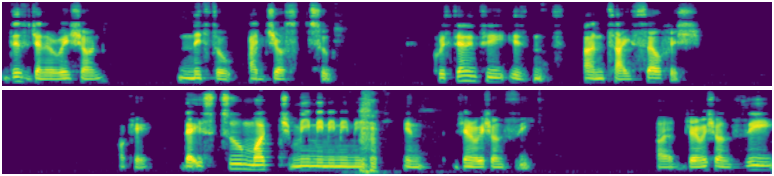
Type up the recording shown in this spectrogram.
this generation needs to adjust to. Christianity isn't anti selfish. Okay. There is too much me, me, me, me, me in Generation Z. Uh, Generation Z,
